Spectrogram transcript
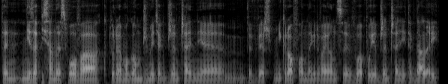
te niezapisane słowa, które mogą brzmieć jak brzęczenie, wiesz, mikrofon nagrywający wyłapuje brzęczenie i tak dalej.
